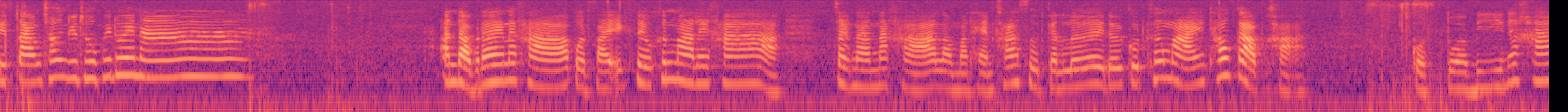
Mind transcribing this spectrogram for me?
ติดตามช่อง YouTube ให้ด้วยนะ อันดับแรกนะคะ เปิดไฟล์ Excel ขึ้นมาเลยค่ะ จากนั้นนะคะเรามาแทนค่าสูตรกันเลย โดยกดเครื่องหมายเท่ากับค่ะ กดตัว B นะคะ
